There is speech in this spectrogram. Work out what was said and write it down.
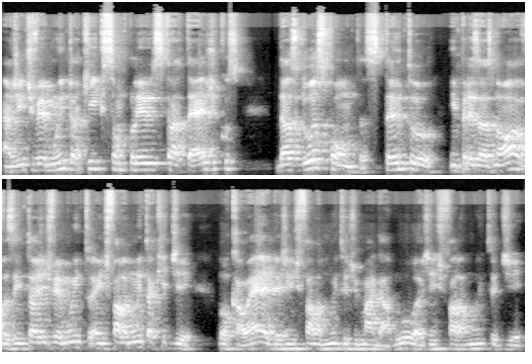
a gente vê muito aqui que são players estratégicos das duas pontas, tanto empresas novas, então a gente vê muito, a gente fala muito aqui de local web, a gente fala muito de Magalu, a gente fala muito de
